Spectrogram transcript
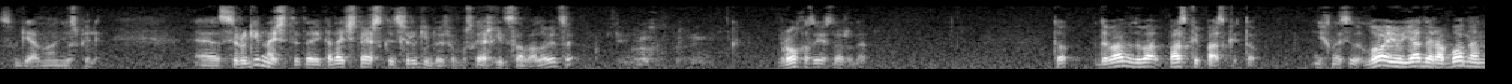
судья, но не успели. Э, сиругин, значит, это когда читаешь, сказать, сиругин, то есть пропускаешь какие-то слова, ловится. Брохас есть тоже, да. То, два на два, паской, паской, то. Их носил. Лоаю яды рабонан,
